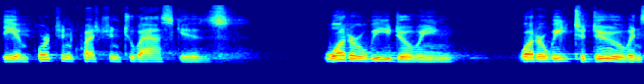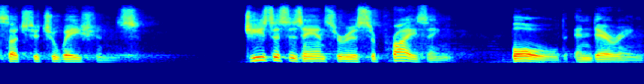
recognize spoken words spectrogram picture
the important question to ask is what are we doing? What are we to do in such situations? Jesus' answer is surprising, bold, and daring.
